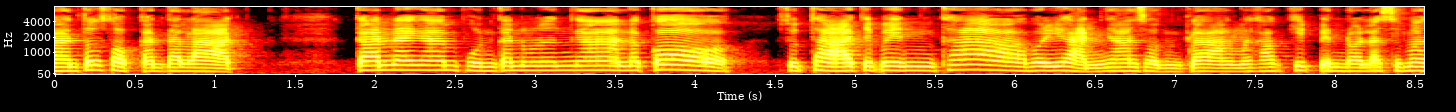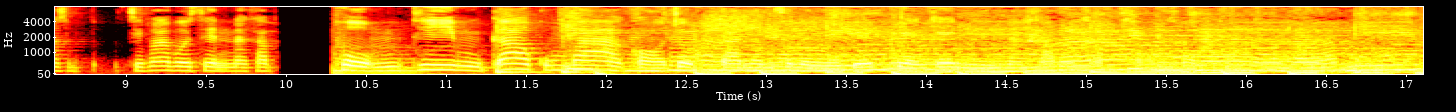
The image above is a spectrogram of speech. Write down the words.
การทดสอบการตลาด การรายงานผลการดำเนินงาน แล้วก็ สุดท้ายจะเป็นค่าบริหารงานส่วนกลางนะครับ คิดเป็นร้อยละสิบห้าสิบห้าเปอร์เซ็นต์นะครับ ผมทีมก้าวกุมภาขอจบการนำเสนอเพียงแค่นี้นะครับขอบคุณครับ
